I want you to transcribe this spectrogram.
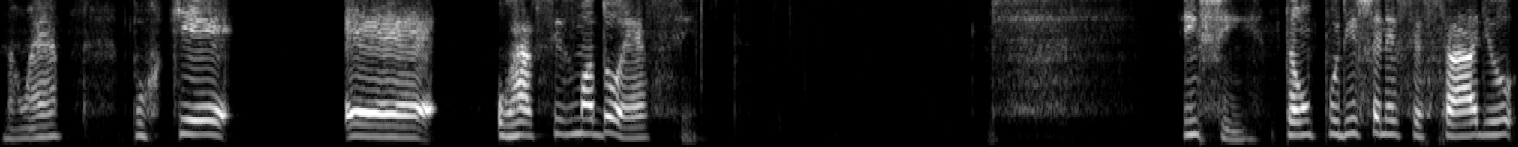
Não é? Porque é, o racismo adoece. Enfim, então por isso é necessário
